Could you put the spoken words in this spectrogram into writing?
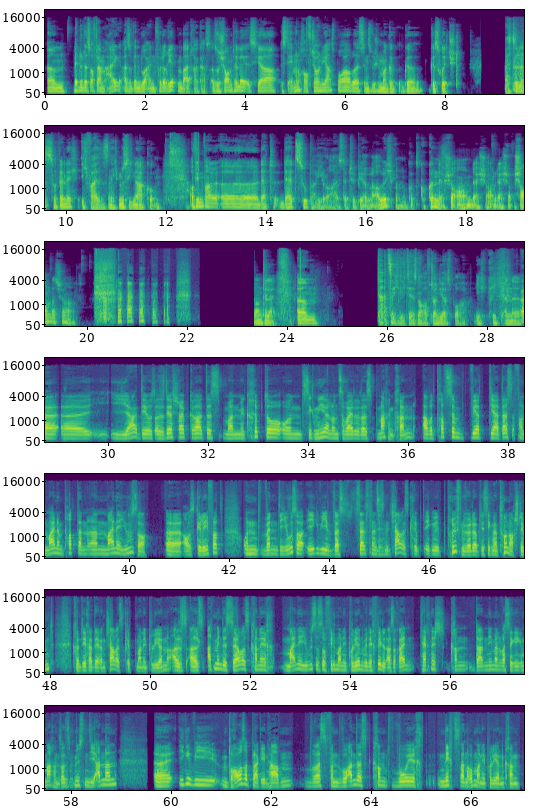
ähm, wenn du das auf deinem eigenen, also wenn du einen föderierten Beitrag hast. Also Sean Tiller ist ja, ist der immer noch auf John Diaspora oder ist inzwischen mal ge, ge, geswitcht? Weißt du Mhm. das zufällig? Ich weiß es nicht, müsste ich nachgucken. Auf jeden Fall, äh, Dead, Dead Superhero heißt der Typ ja, glaube ich. Mal kurz gucken, der Sean, der Sean, der Sean, Sean das Schaf. Sean Tiller. Ähm, Tatsächlich, der ist noch auf John Diaspora. Ich kriege eine. Äh, äh, ja, Deus, also Deus schreibt gerade, dass man mit Krypto und Signieren und so weiter das machen kann, aber trotzdem wird ja das von meinem Pod dann an meine User äh, ausgeliefert. Und wenn die User irgendwie, was, selbst wenn sie es mit JavaScript irgendwie prüfen würde, ob die Signatur noch stimmt, könnte ich ja deren JavaScript manipulieren. Als, als Admin des Servers kann ich meine User so viel manipulieren, wie ich will. Also rein technisch kann da niemand was dagegen machen. Sonst müssen die anderen äh, irgendwie ein Browser-Plugin haben, was von woanders kommt, wo ich nichts dran rummanipulieren kann.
